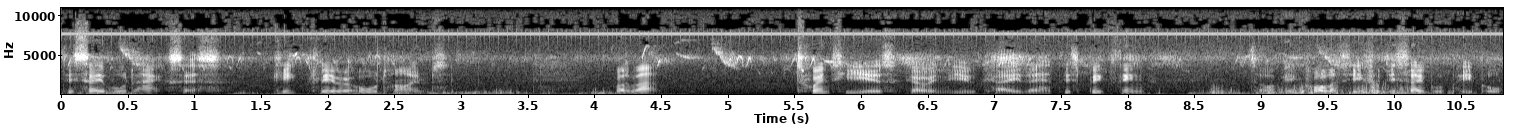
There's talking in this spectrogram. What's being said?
Disabled access. Keep clear at all times well, about 20 years ago in the UK, they had this big thing, sort of equality for disabled people.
